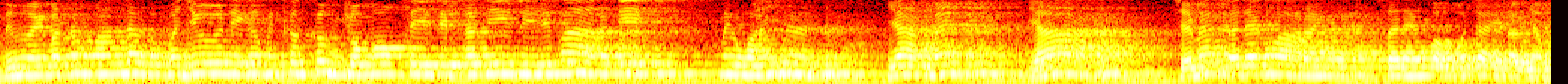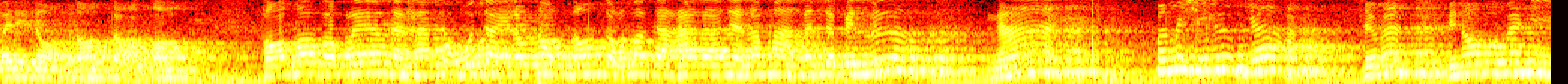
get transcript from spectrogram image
เหนื่อยมาทั้งวันแล้วต้องมายืนนี่ก็เป็นครึ่งครึ่งชั่วโมง 40 นาที 45 นาที ไม่ไหวเลยยากไหมยากใช่ไหมแสดงว่าอะไร แสดงว่าหัวใจเรายังไม่ได้นอบน้อมต่อ Allah พอ Allah บอกแล้วนะหากว่าหัวใจเรานอบน้อมต่อ Allah ตาอาลาเนี่ยละหมาดมันจะเป็นเรื่องง่าย มันไม่ใช่เรื่องยากใช่ไหมพี่น้องรู้ไหมที่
